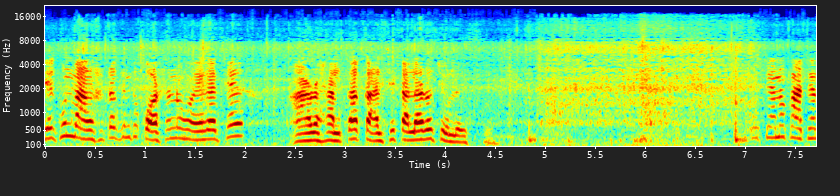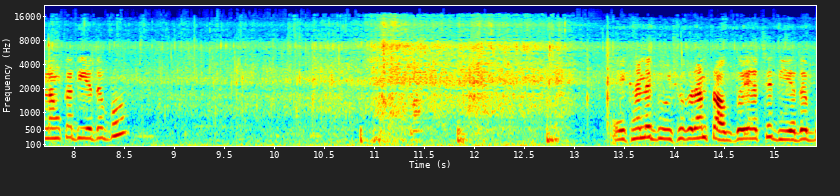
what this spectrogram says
দেখুন, মাংসটা কিন্তু কষানো হয়ে গেছে আর হালকা কালচে কালারও চলে এসছে। কুচানো কাঁচা লঙ্কা দিয়ে দেব? এখানে দুইশো গ্রাম টক দই আছে, দিয়ে দেব।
